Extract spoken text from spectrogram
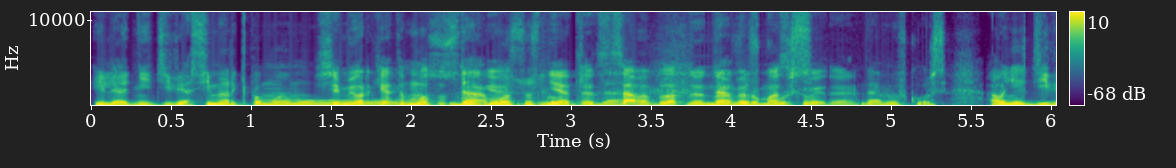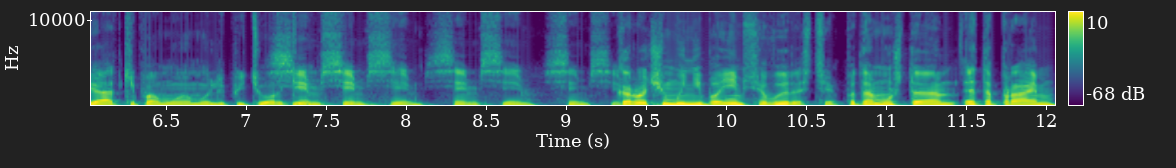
Или одни девятки. Семерки, по-моему. у- Семерки это мо- Мосуслуги. Да, Мосуслуги. Нет, это да. самый блатной Да, номер вы у Москвы, да. Да, вы в курсе. А у них девятки, по-моему, или пятерки. 777 77 77. Короче, мы не боимся вырасти, потому что это Prime,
